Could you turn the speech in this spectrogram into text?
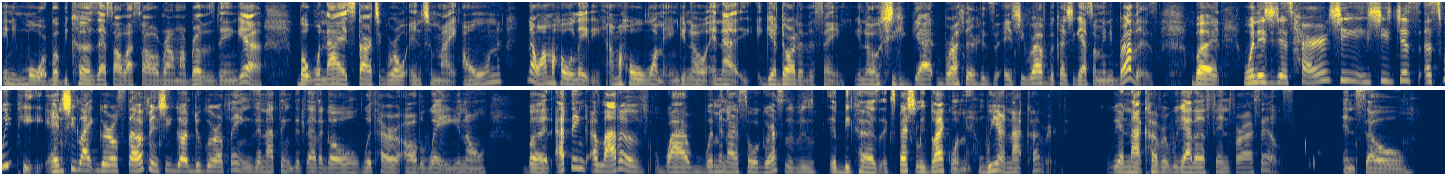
anymore, but because that's all I saw around my brothers, then yeah. But when I start to grow into my own, no, I'm a whole lady. I'm a whole woman, you know, and I your daughter the same. You know, she got brothers and she rough because she got so many brothers. But when it's just her, she she's just a sweet pea and she like girl stuff and she go do girl things and I think that that'll go with her all the way, you know. But I think a lot of why women are so aggressive is because, especially black women, we are not covered. We are not covered. We got to fend for ourselves. And so,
